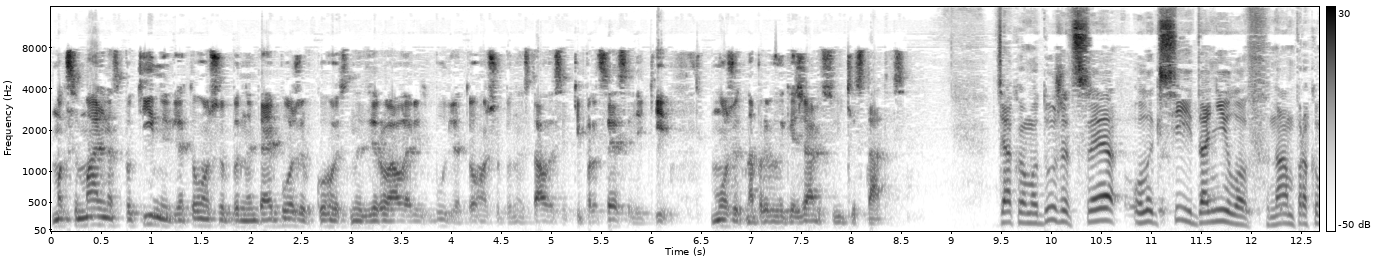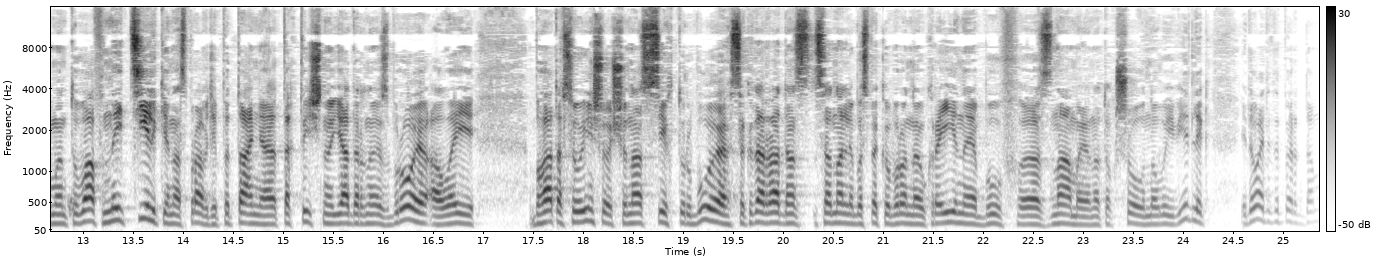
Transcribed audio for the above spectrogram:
максимально спокійний для того, щоб, не дай Боже, в когось не зірвало різьбу, для того, щоб не сталися ті процеси, які можуть на превеликий жаль в світі статися. Дякуємо дуже. Це Олексій Данілов нам прокоментував не тільки насправді питання тактичної ядерної зброї, але й багато всього іншого, що нас всіх турбує. Секретар Ради національної безпеки і оборони України був е, з нами на ток-шоу Новий відлік. І давайте тепер дамо.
